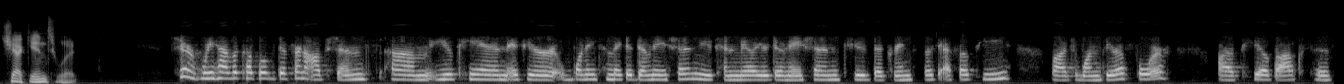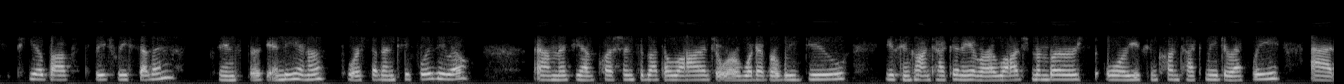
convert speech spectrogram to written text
check into it? Sure, we have a couple of different options. Um, you can, if you're wanting to make a donation, you can mail your donation to the Greensburg FOP, Lodge 104. Our P.O. Box is P.O. Box 337, Greensburg, Indiana, 47240. Um, if you have questions about the lodge or whatever we do, you can contact any of our lodge members or you can contact me directly at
